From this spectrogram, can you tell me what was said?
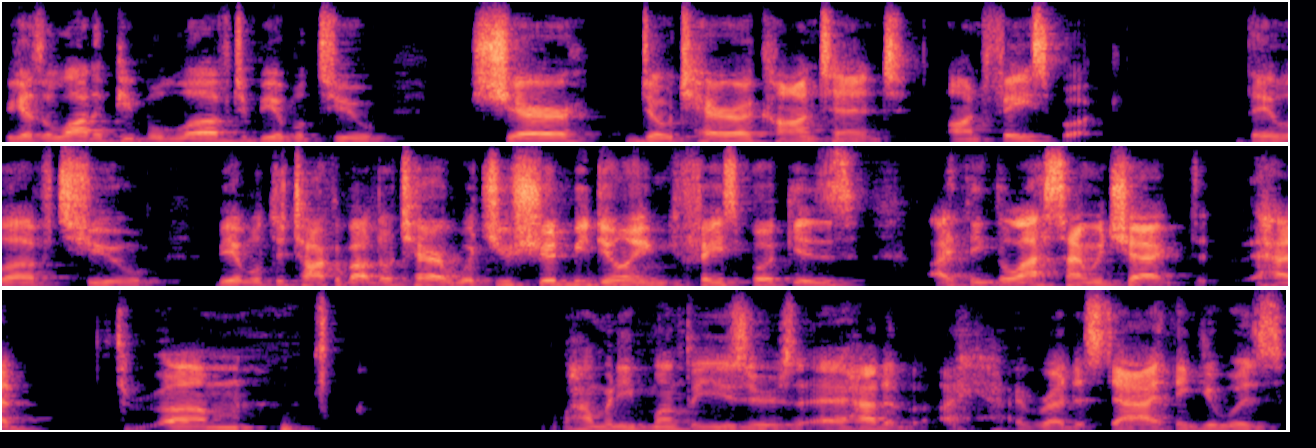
Because a lot of people love to be able to share doTERRA content on Facebook. They love to be able to talk about doTERRA, which you should be doing. Facebook is, I think the last time we checked, had um, how many monthly users? I had a, I, I read a stat. I think it was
